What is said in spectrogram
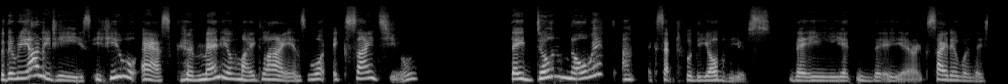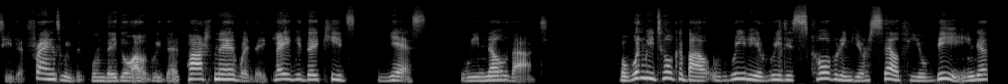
But the reality is, if you ask many of my clients what excites you, they don't know it uh, except for the obvious. They they are excited when they see their friends, when they go out with their partner, when they play with their kids. Yes, we know that. But when we talk about really rediscovering yourself, your being,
